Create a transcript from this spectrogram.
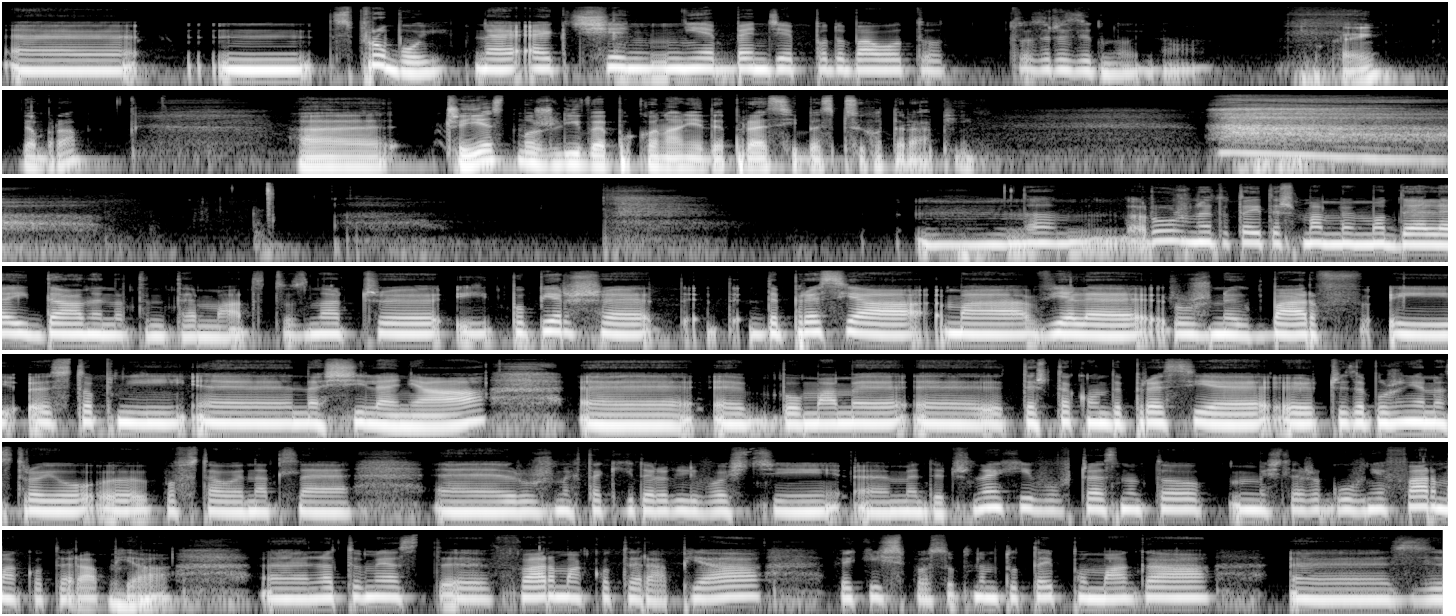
e, mm, spróbuj. No, a jak ci się nie będzie podobało, to, to zrezygnuj. No. Okej, okay, dobra. E, czy jest możliwe pokonanie depresji bez psychoterapii? No, różne tutaj też mamy modele i dane na ten temat. To znaczy, po pierwsze, depresja ma wiele różnych barw i e, stopni e, nasilenia, e, bo mamy też taką depresję czy zaburzenia nastroju powstałe na tle różnych takich dolegliwości medycznych i wówczas no to myślę, że głównie farmakoterapia. Mhm. Natomiast farmakoterapia w jakiś sposób nam tutaj pomaga e, z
